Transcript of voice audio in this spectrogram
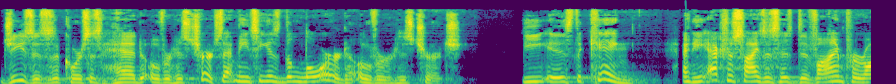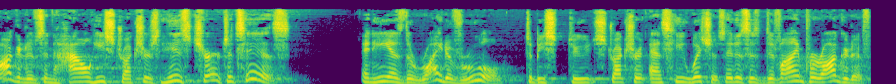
Jesus, of course, is head over his church. That means he is the Lord over his church. He is the king and he exercises his divine prerogatives in how he structures his church. It's his. And he has the right of rule to be, to structure it as he wishes. It is his divine prerogative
